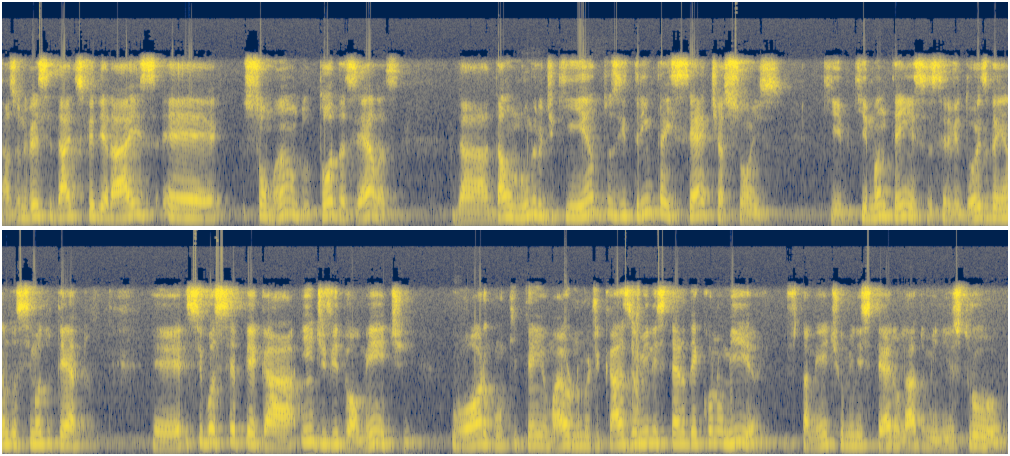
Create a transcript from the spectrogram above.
As universidades federais, é, somando todas elas, dá, dá um número de 537 ações que, que mantém esses servidores ganhando acima do teto. É, se você pegar individualmente, o órgão que tem o maior número de casos é o Ministério da Economia, justamente o ministério lá do ministro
